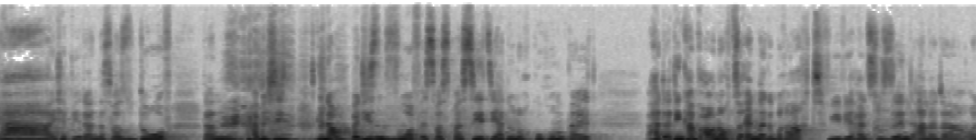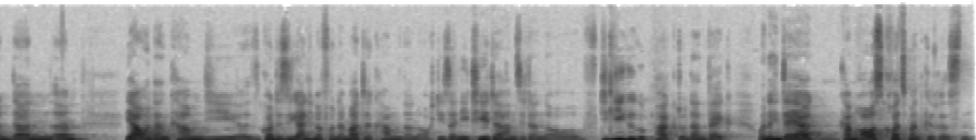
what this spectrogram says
Ja, ich habe ihr dann, das war so doof. Dann habe ich sie, genau, bei diesem Wurf ist was passiert. Sie hat nur noch gehumpelt, hat den Kampf auch noch zu Ende gebracht, wie wir halt so sind alle da. Und dann, ähm, ja, und dann kamen die, konnte sie gar nicht mehr von der Matte, kamen dann auch die Sanitäter, haben sie dann auf die Liege gepackt und dann weg. Und hinterher kam raus, Kreuzband gerissen.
